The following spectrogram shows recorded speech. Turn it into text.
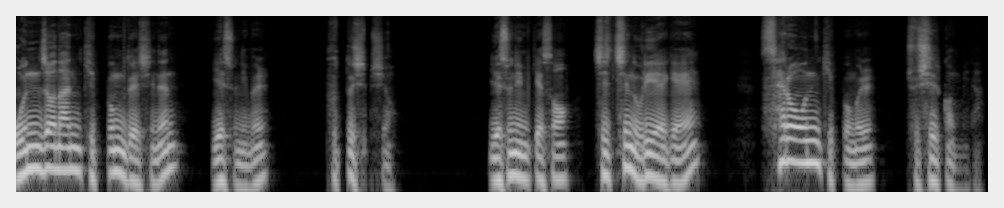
온전한 기쁨 되시는 예수님을 붙드십시오. 예수님께서 지친 우리에게 새로운 기쁨을 주실 겁니다.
